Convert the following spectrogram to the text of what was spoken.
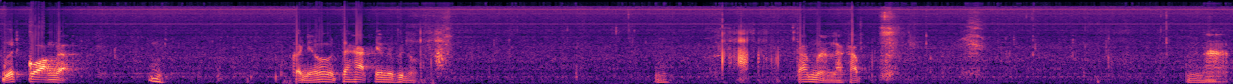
เบิดกองละอืมก็เนี้ยวจะหักยังไงพี่น้องอืมตามนั้นแหละครับ น่ะ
